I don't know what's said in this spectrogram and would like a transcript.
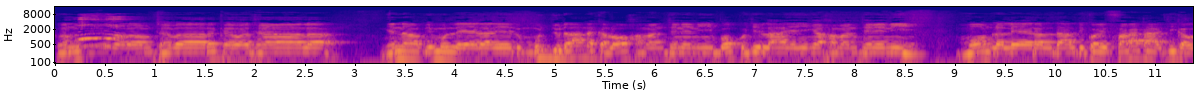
kon suñu boroom tabaaraka wa taala ginnaaw bi mu leeralee lu mujj daanaka loo xamante ne nii bokk ci laaya yi nga xamante ne nii moom la leeral daal di koy farataal ci kaw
